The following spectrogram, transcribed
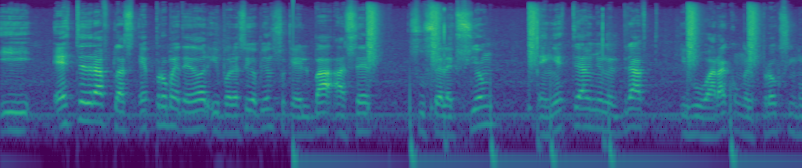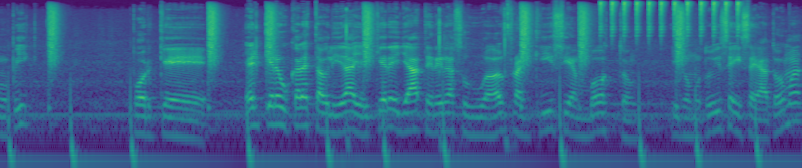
Y este draft class es prometedor y por eso yo pienso que él va a hacer su selección en este año en el draft y jugará con el próximo pick. Porque él quiere buscar estabilidad y él quiere ya tener a su jugador franquicia en Boston. Y como tú dices, Isaiah Thomas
